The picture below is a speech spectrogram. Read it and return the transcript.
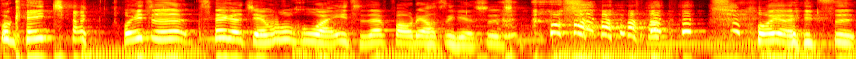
我跟你讲，我一直这个节目忽然一直在爆料自己的事情。我有一次。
